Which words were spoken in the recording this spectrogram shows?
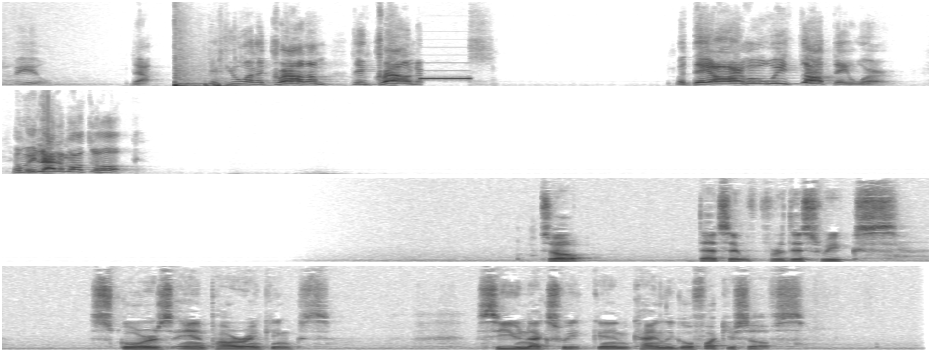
Now, if you want to crown them, then crown them. But they are who we thought they were. And we let them off the hook. So, that's it for this week's scores and power rankings. See you next week and kindly go fuck yourselves.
